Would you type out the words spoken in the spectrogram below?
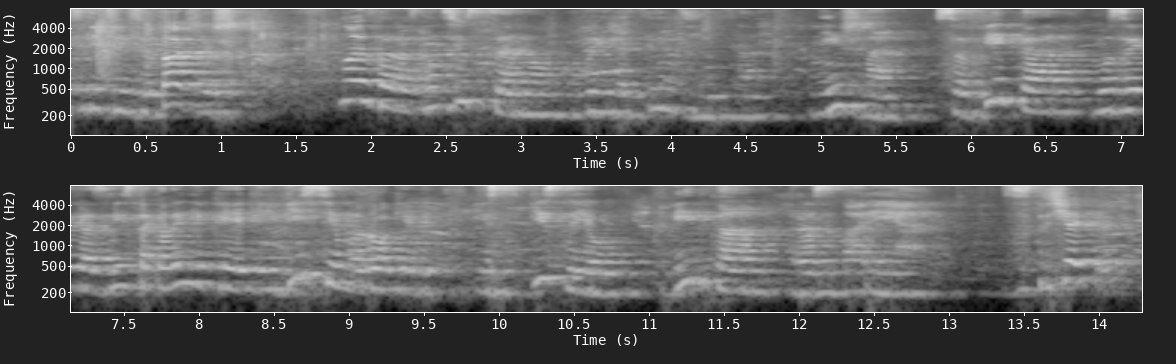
Калинівський дідзю, так же ж? Ну а зараз на цю сцену вийде тендітна, ніжна Софійка, музика з міста Калинівки, який 8 років, із піснею Квітка Розмарія. Зустрічайте!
